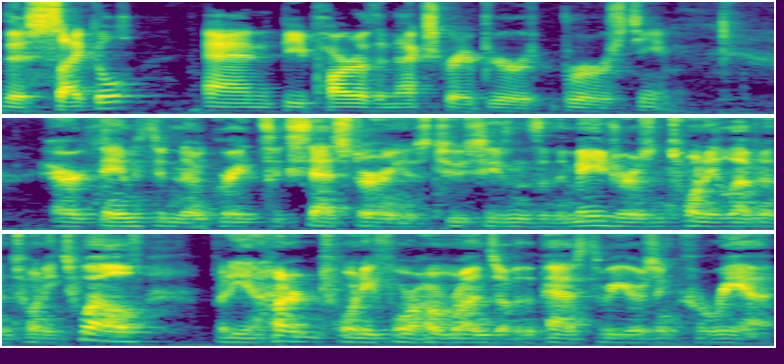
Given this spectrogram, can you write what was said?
this cycle and be part of the next great Brewer- Brewers team. Eric Thames didn't have great success during his two seasons in the majors in 2011 and 2012, but he had 124 home runs over the past three years in Korea.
